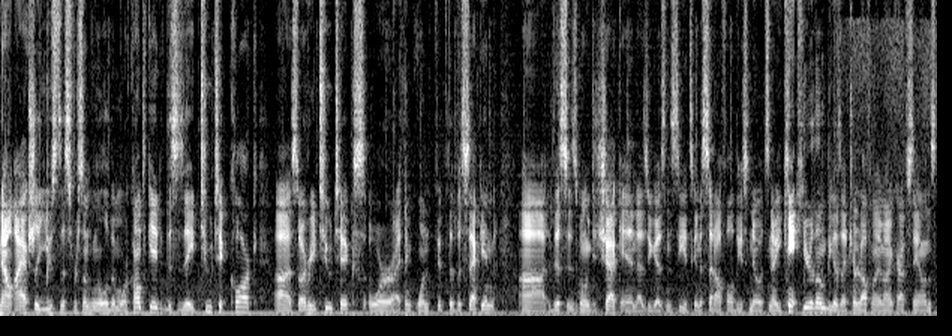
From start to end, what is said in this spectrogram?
Now, I actually use this for something a little bit more complicated. This is a two-tick clock, uh, so every two ticks, or I think one-fifth of a second, uh, this is going to check, and as you guys can see, it's going to set off all these notes. Now, you can't hear them because I turned off my Minecraft sounds,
